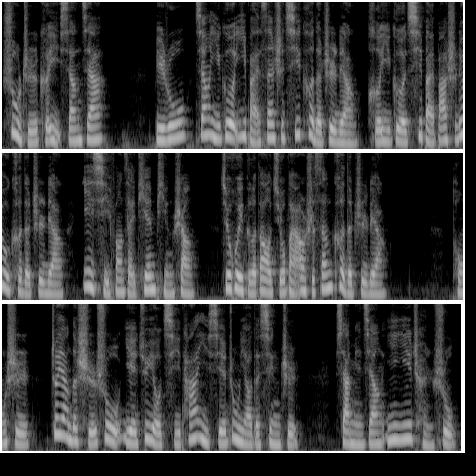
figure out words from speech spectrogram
数值可以相加。比如，将一个137克的质量和一个786克的质量一起放在天平上。就会得到九百二十三克的质量。同时，这样的实数也具有其他一些重要的性质，下面将一一陈述。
